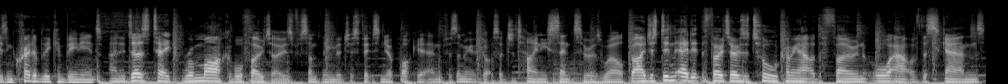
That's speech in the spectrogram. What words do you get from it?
is incredibly convenient, and it does take remarkable photos for something that just fits in your pocket and for something that's got such a tiny sensor as well. But I just didn't edit the photos at all coming out of the phone or out of the scans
